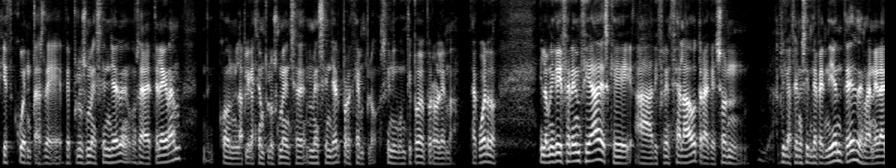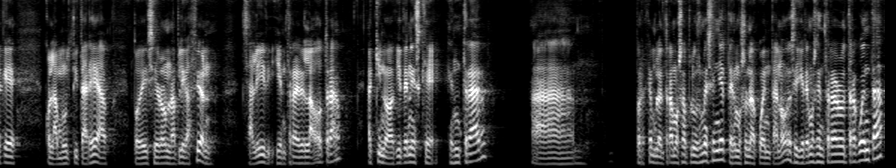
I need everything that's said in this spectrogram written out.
10 cuentas de, Plus Messenger, o sea, de Telegram, con la aplicación Plus Messenger, por ejemplo, sin ningún tipo de problema. ¿De acuerdo? Y la única diferencia es que, a diferencia de la otra, que son aplicaciones independientes, de manera que con la multitarea podéis ir a una aplicación, salir y entrar en la otra, aquí no, aquí tenéis que entrar. Por ejemplo, entramos a Plus Messenger, tenemos una cuenta, ¿no? Si queremos entrar a otra cuenta,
